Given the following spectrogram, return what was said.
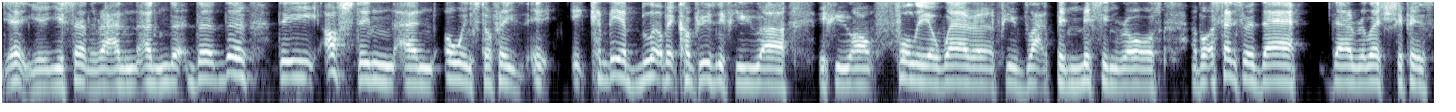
Yeah, you, you're certainly right, and and the the the, Austin and Owen stuff is it. It can be a little bit confusing if you uh, if you aren't fully aware if you've like been missing roles. Uh, But essentially, their their relationship is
